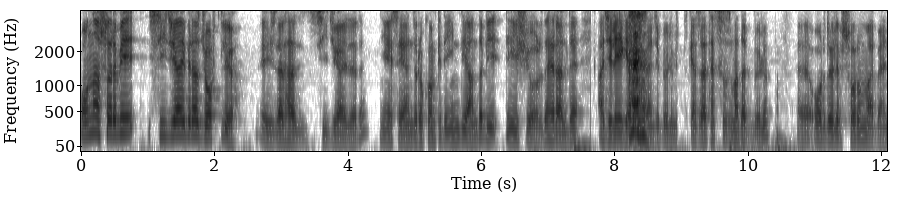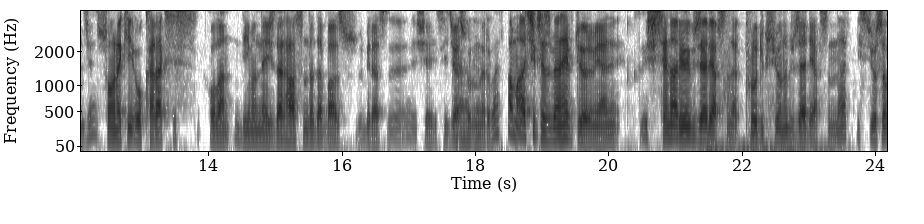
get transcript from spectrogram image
Ondan sonra bir CGI biraz cortluyor. Ejderha CGI'ları. Niyeyse yani Dragon Pit'e indiği anda bir değişiyor orada. Herhalde aceleye gelmiş bence bölüm. Yani zaten sızma da bir bölüm. Ee, orada öyle bir sorun var bence. Sonraki o Karaksis olan Demon ejderhasında da bazı biraz e, şey CGI Evet, sorunları evet. var. Ama açıkçası ben hep diyorum yani senaryoyu güzel yapsınlar. Prodüksiyonu güzel yapsınlar. İstiyorsa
